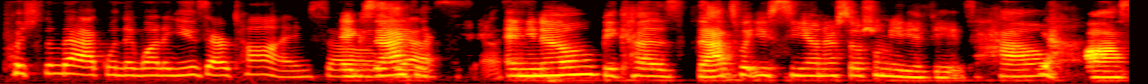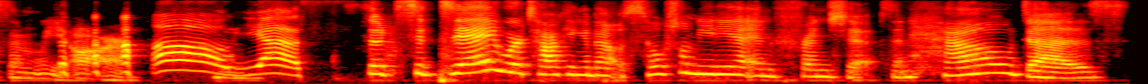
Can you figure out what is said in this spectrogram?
push them back when they want to use our time. So Exactly. yes, yes. And you know, because that's what you see on our social media feeds, how Yeah. awesome we are. oh yes. So today we're talking about social media and friendships and how does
